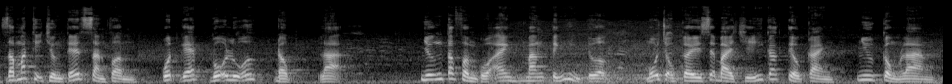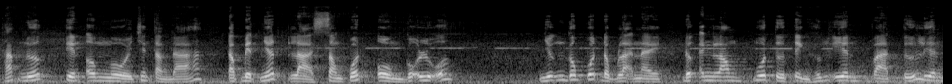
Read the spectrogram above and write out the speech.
ra mắt thị trường Tết sản phẩm quất ghép gỗ lũa độc lạ. Những tác phẩm của anh mang tính hình tượng, mỗi chậu cây sẽ bài trí các tiểu cảnh như cổng làng, thác nước, tiên ông ngồi trên tảng đá, đặc biệt nhất là song quất ôm gỗ lũa. Những gốc quất độc lạ này được anh Long mua từ tỉnh Hưng Yên và Tứ Liên,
